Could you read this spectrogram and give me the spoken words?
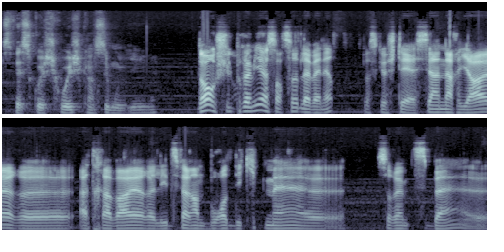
Ça fait squish squish quand c'est mouillé. Donc, je suis le premier à sortir de la vanette parce que j'étais assis en arrière euh, à travers les différentes boîtes d'équipement euh, sur un petit banc. Euh.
